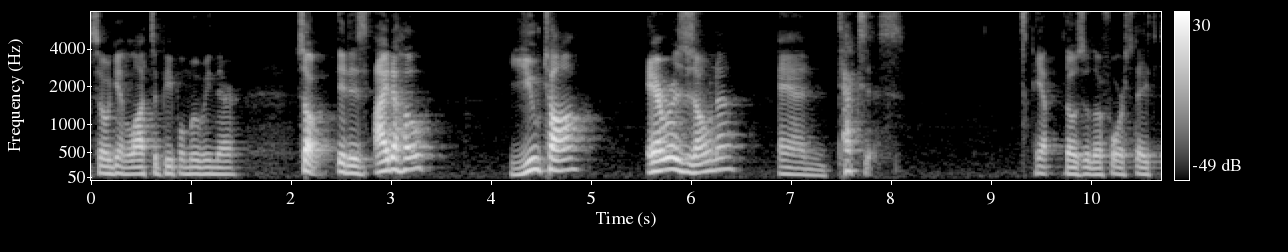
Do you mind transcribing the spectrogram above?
So, again, lots of people moving there. So, it is Idaho, Utah, Arizona, and Texas. Yep, those are the four states.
